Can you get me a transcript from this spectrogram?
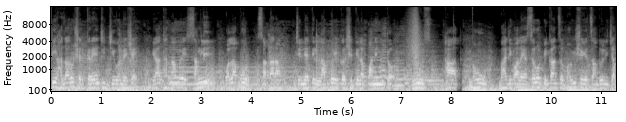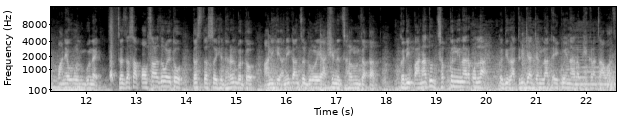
ती हजारो शेतकऱ्यांची जीवनरेषा आहे. या धरणामुळे सांगली कोल्हापूर सातारा जिल्ह्यातील लाखो एकर शेतीला पाणी मिळतं. ऊस भात गहू भाजीपाला या सर्व पिकांचं भविष्य हे चांदोलीच्या पाण्यावर अवलंबून आहे. जसजसा पावसाळा जवळ येतो तसतसं हे धरण भरतं आणि हे अनेकांचं डोळे आशेने झळून जातात. कधी पानातून झपकन निघणारा कोल्हा कधी रात्रीच्या जंगलात ऐकू येणारा भेकराचा आवाज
